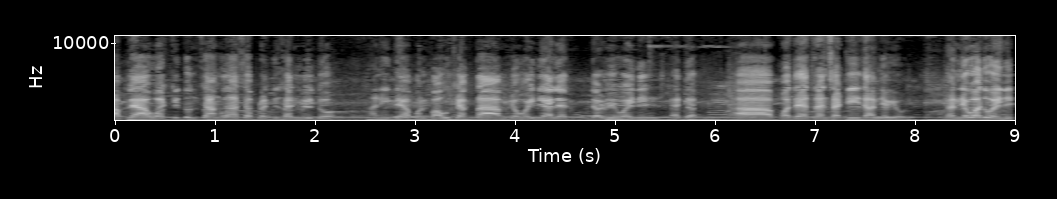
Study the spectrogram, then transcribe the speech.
आपल्या वस्तीतून चांगला असा प्रतिसाद मिळतो. आणि ते आपण पाहू शकता आमच्या वहिनी आल्यात दळवी वहिनी पदयात्रांसाठी धान्य घेऊन. धन्यवाद वहिनी.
